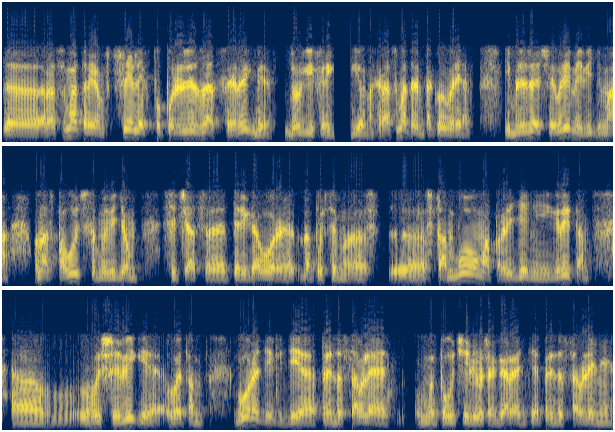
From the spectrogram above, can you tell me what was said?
э, рассматриваем в целях популяризации регби других регионах регионах. Рассматриваем такой вариант. И в ближайшее время, видимо, у нас получится. Мы ведем сейчас э, переговоры, допустим, э, с, э, с Тамбовом о проведении игры там э, высшей лиги в этом городе, где предоставляет, мы получили уже предоставлении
